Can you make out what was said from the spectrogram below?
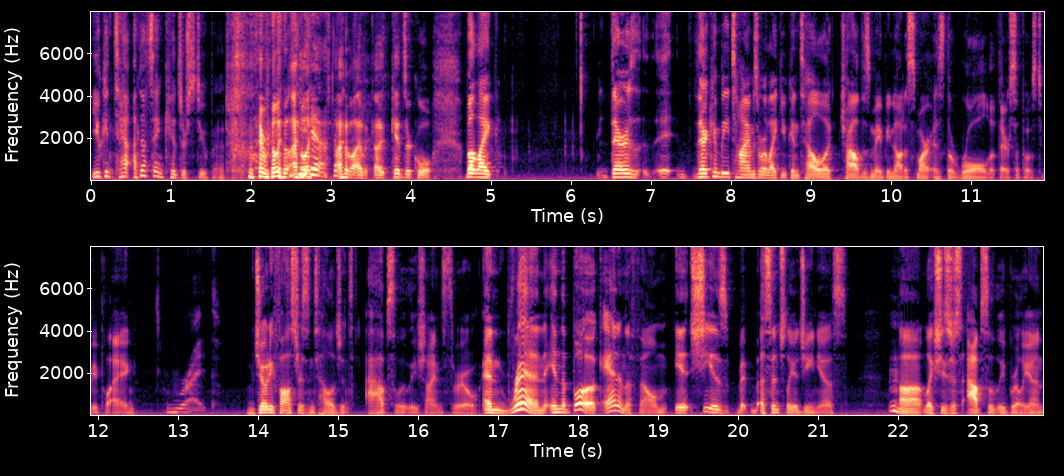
you can tell. I'm not saying kids are stupid. I really I like, Yeah. I like uh, kids are cool, but like there's it, there can be times where like you can tell a child is maybe not as smart as the role that they're supposed to be playing. right. Jodie Foster's intelligence absolutely shines through, and Rynn in the book and in the film, it she is essentially a genius. Uh, like she's just absolutely brilliant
